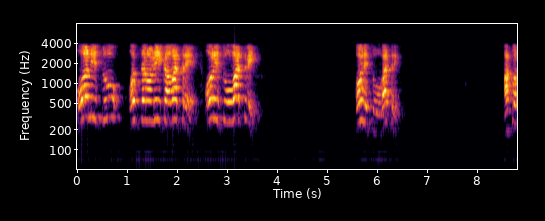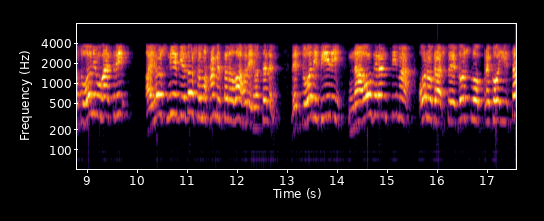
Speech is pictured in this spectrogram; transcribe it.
oni su od stanovnika vatre. Oni su u vatri. Oni su u vatri. Ako su oni u vatri, a još nije bio došao Muhammed sallallahu alejhi ve sellem, već su oni bili na ograncima onoga što je došlo preko Isa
